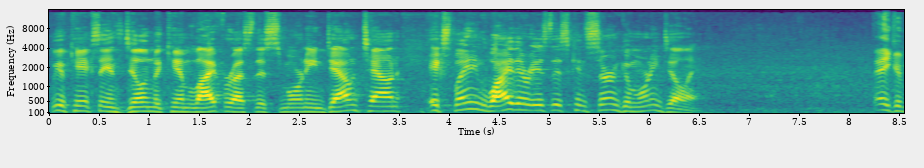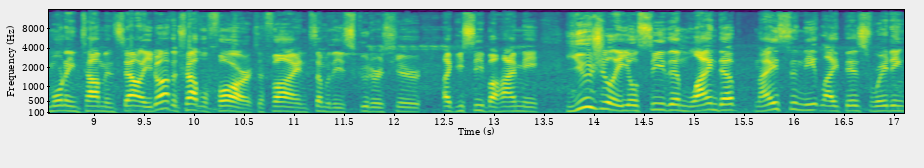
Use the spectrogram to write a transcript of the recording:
We have KXAN's Dylan McKim live for us this morning downtown explaining why there is this concern. Good morning, Dylan. Hey, good morning, Tom and Sally. You don't have to travel far to find some of these scooters here, like you see behind me. Usually you'll see them lined up nice and neat like this, waiting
